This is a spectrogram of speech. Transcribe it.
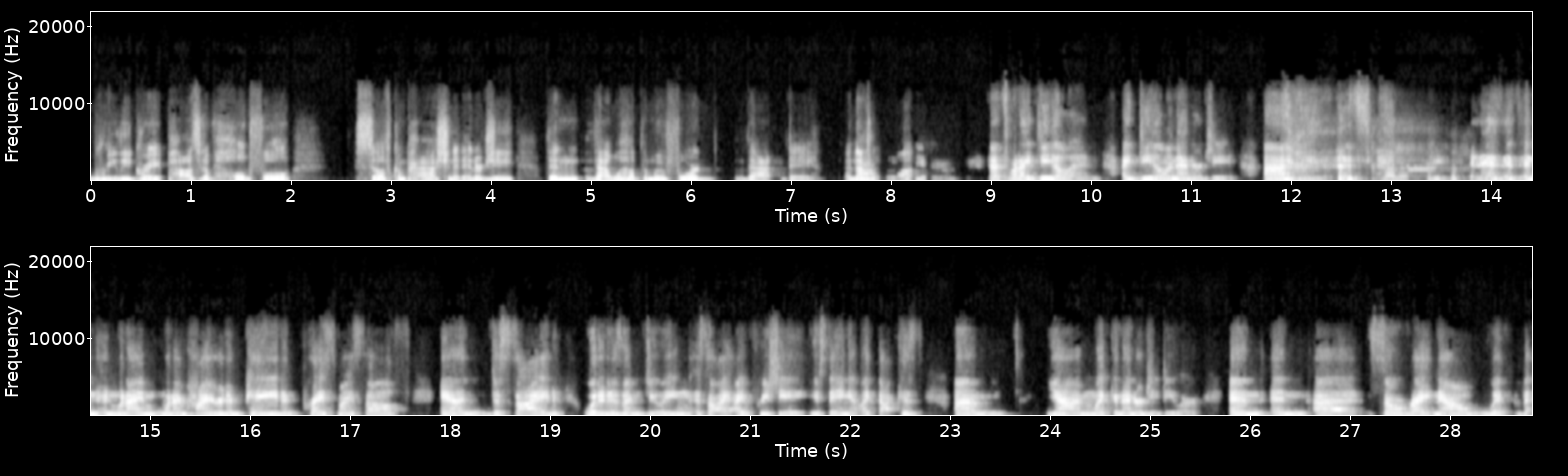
really great positive hopeful self-compassionate energy then that will help them move forward that day. And that's what we want. That's what I deal in. I deal in energy. Uh, it's, love it it is. It's, and, and when I'm when I'm hired and paid and price myself and decide what it is I'm doing. So I, I appreciate you saying it like that because um yeah, I'm like an energy dealer. And and uh so right now with the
